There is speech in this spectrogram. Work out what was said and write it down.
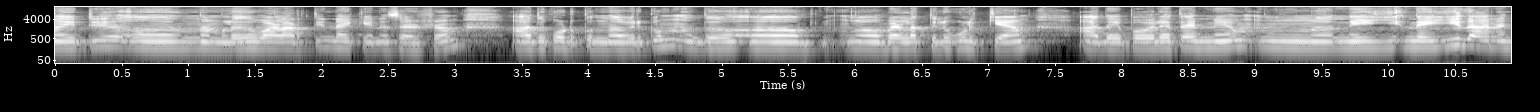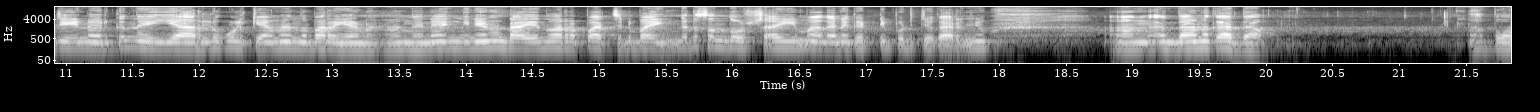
ആയിട്ട് നമ്മൾ വളർത്തി ഉണ്ടാക്കിയതിന് ശേഷം അത് കൊടുക്കുന്നവർക്കും അത് വെള്ളത്തിൽ കുളിക്കാം. അതേപോലെ തന്നെ നെയ്യ് നെയ്യ് ദാനം ചെയ്യുന്നവർക്ക് നെയ്യാറിൽ കുളിക്കാം എന്ന് പറയാണ്. അങ്ങനെ എങ്ങനെയാണ് ഉണ്ടായതെന്ന് പറഞ്ഞപ്പോൾ അച്ഛന് ഭയങ്കര സന്തോഷമായി മകനെ കെട്ടിപ്പിടിച്ചു കരഞ്ഞു. എന്താണ് കഥ? അപ്പോൾ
